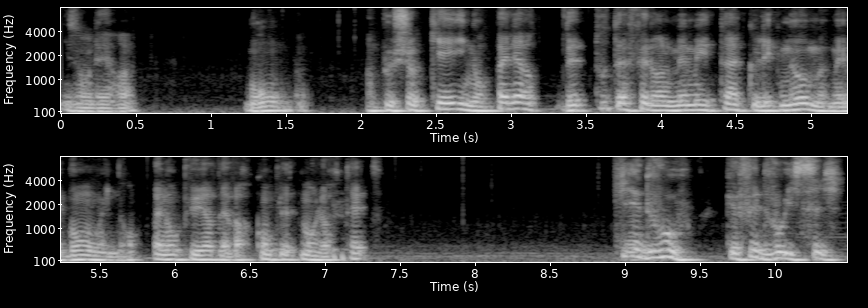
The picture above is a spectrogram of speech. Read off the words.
Ils ont l'air euh, bon, un peu choqués. Ils n'ont pas l'air d'être tout à fait dans le même état que les gnomes, mais bon, ils n'ont pas non plus l'air d'avoir complètement leur tête. Qui êtes-vous? Que faites-vous ici?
